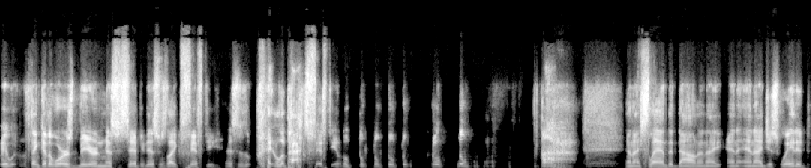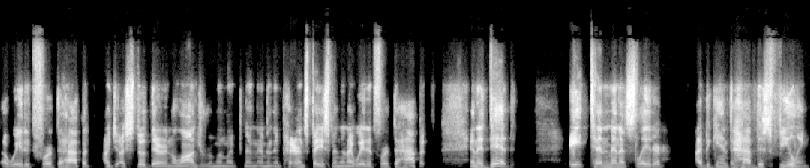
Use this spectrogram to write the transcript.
it, think of the worst beer in Mississippi. This was like 50. This is Labatt's 50. And I slammed it down and I and, and I just waited. I waited for it to happen. I, I stood there in the laundry room in my in, in parents' basement and I waited for it to happen. And it did. Eight, ten minutes later, I began to have this feeling.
